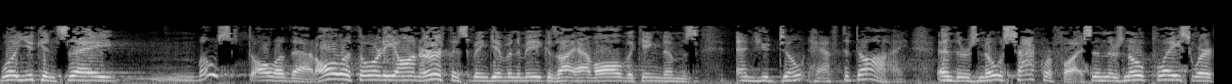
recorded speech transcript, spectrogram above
Well, you can say mm, most all of that. All authority on earth has been given to me because I have all the kingdoms, and you don't have to die. And there's no sacrifice, and there's no place where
